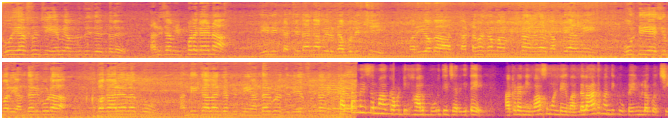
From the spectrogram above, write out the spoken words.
టూ ఇయర్స్ నుంచి ఏమీ అభివృద్ధి చెందలేదు. కనీసం ఇప్పటికైనా దీన్ని ఖచ్చితంగా మీరు డబ్బులు ఇచ్చి మరి ఈ యొక్క కట్టమైసమ్మ కృష్ణానగర్ కమిటీలని పూర్తి చేసి మరి అందరికీ కూడా శుభకార్యాలకు అందించాలని చెప్పి మీ అందరూ కూడా తెలియజేస్తుంటాను కమిటీ హాల్ పూర్తి జరిగితే అక్కడ నివాసం ఉండే వందలాది మందికి ఉపయోగంలోకి వచ్చి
